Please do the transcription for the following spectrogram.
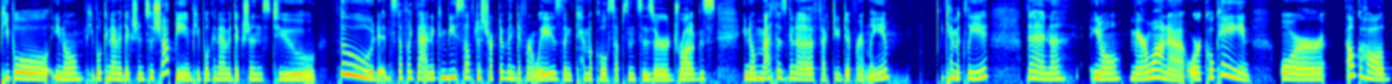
People, you know, people can have addictions to shopping, people can have addictions to food and stuff like that. And it can be self destructive in different ways than chemical substances or drugs. You know, meth is going to affect you differently chemically than, you know, marijuana or cocaine or alcohol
